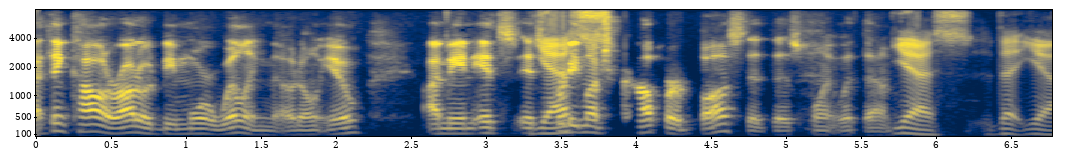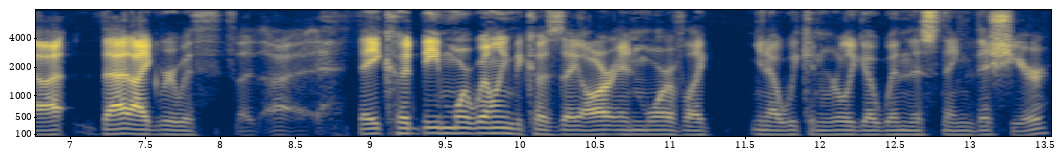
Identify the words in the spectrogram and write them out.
I think Colorado would be more willing, though, don't you? I mean, it's it's yes. pretty much cup or bust at this point with them. Yes, that yeah, that I agree with. Uh, they could be more willing because they are in more of like you know we can really go win this thing this year.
